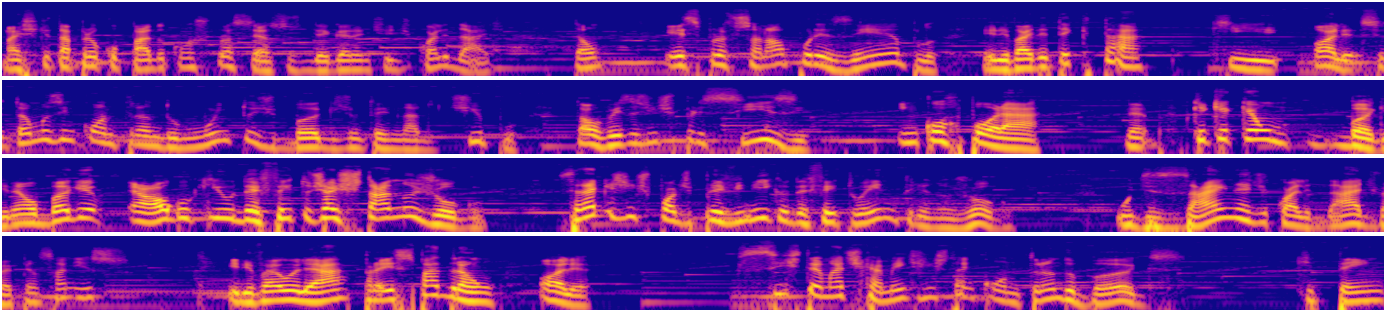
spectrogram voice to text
mas que está preocupado com os processos de garantia de qualidade. Então, esse profissional, por exemplo, ele vai detectar que, olha, se estamos encontrando muitos bugs de um determinado tipo, talvez a gente precise incorporar né? O que, que é um bug? Né? O bug é algo que o defeito já está no jogo. Será que a gente pode prevenir que o defeito entre no jogo? O designer de qualidade vai pensar nisso. Ele vai olhar para esse padrão. Olha, sistematicamente a gente está encontrando bugs que têm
